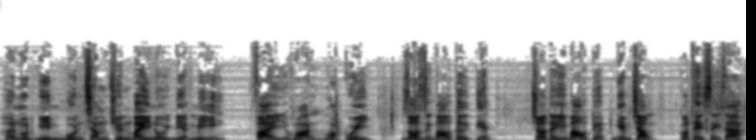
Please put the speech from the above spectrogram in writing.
Hơn 1.400 chuyến bay nội địa Mỹ phải hoãn hoặc hủy do dự báo thời tiết cho thấy bão tuyết nghiêm trọng có thể xảy ra.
